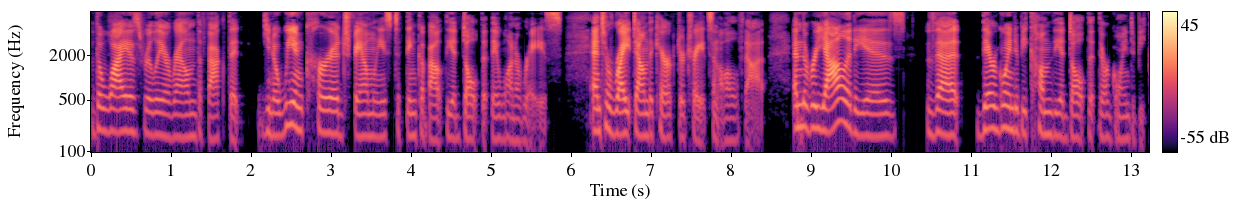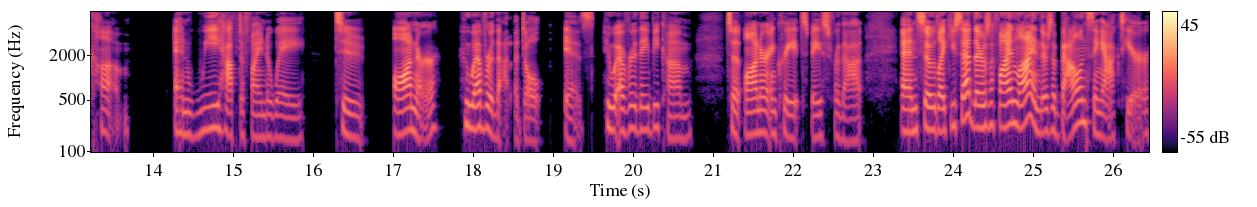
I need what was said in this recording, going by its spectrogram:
the why is really around the fact that you know, we encourage families to think about the adult that they want to raise and to write down the character traits and all of that. And the reality is that they're going to become the adult that they're going to become. And we have to find a way to honor whoever that adult is, whoever they become, to honor and create space for that. And so, like you said, there's a fine line, there's a balancing act here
